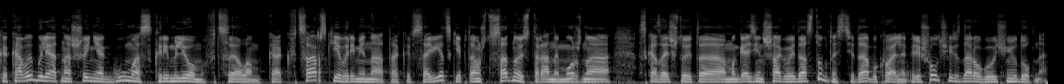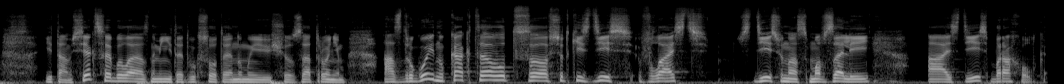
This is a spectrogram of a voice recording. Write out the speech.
Каковы были отношения ГУМа с Кремлем в целом, как в царские времена, так и в советские? Потому что, с одной стороны, можно сказать, что это магазин шаговой доступности, да, буквально перешел через дорогу, очень удобно. И там секция была знаменитая 200-я, но мы ее еще затронем. А с другой, ну как-то вот э, все-таки здесь власть, здесь у нас мавзолей, а здесь барахолка.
